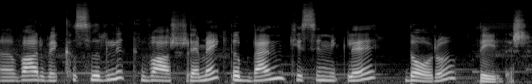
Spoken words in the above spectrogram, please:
e, var ve kısırlık var demek tıbben kesinlikle doğru değildir.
